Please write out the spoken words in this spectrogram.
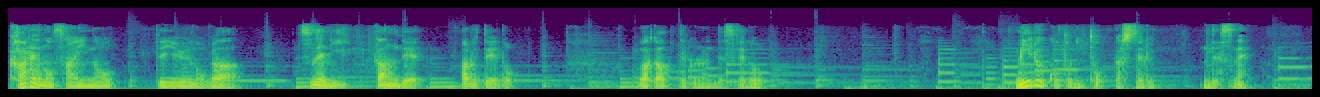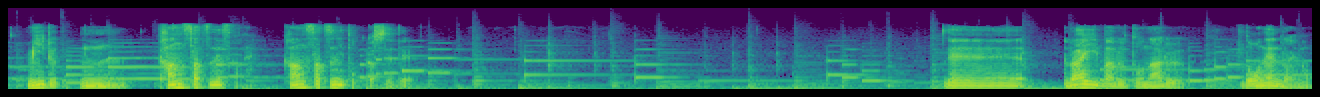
彼の才能っていうのがすでに一貫である程度分かってくるんですけど見ることに特化してるんですね。見る。うん。観察ですかね。観察に特化してて。でライバルとなる同年代の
